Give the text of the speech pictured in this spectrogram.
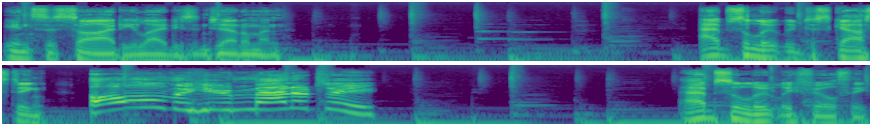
in society, ladies and gentlemen. Absolutely disgusting. Oh, the humanity! Absolutely filthy.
